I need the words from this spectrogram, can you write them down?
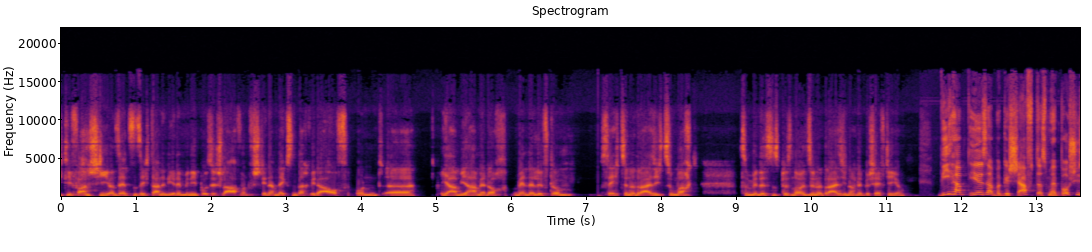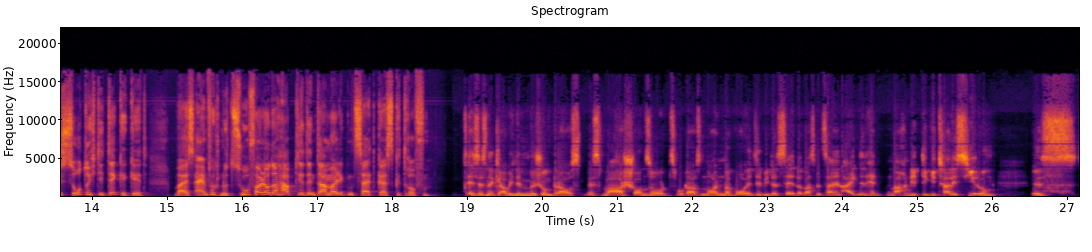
Die fahren Ski und setzen sich dann in ihre Minibusse, schlafen und stehen am nächsten Tag wieder auf. Und äh, ja, wir haben ja doch, wenn der Lift um 16.30 Uhr zumacht, zumindest bis 19.30 Uhr noch eine Beschäftigung. Wie habt ihr es aber geschafft, dass mein Boschi so durch die Decke geht? War es einfach nur Zufall oder habt ihr den damaligen Zeitgeist getroffen? Es ist, eine, glaube ich, eine Mischung draus. Es war schon so 2009, man wollte wieder selber was mit seinen eigenen Händen machen. Die Digitalisierung ist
